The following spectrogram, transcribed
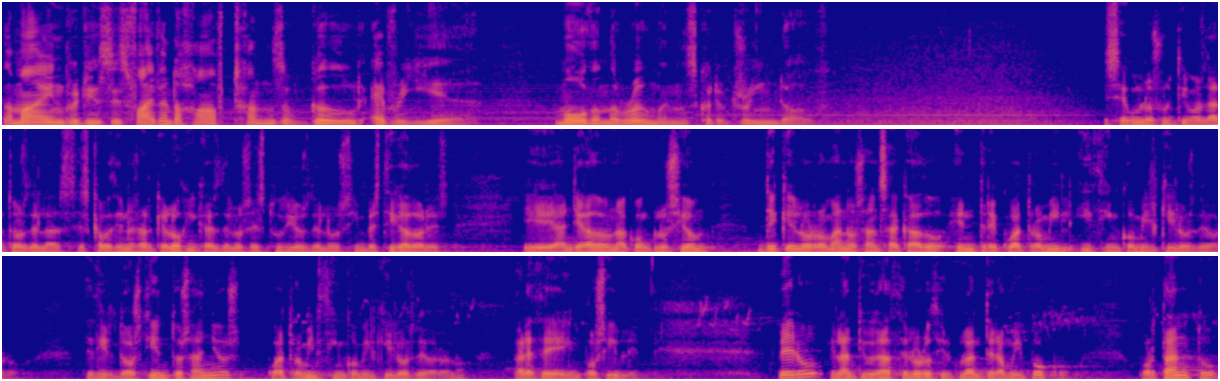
The mine produces five and a half tons of gold every year, more than the Romans could have dreamed of. Según los últimos datos de las excavaciones arqueológicas, de los estudios de los investigadores, eh, han llegado a una conclusión de que los romanos han sacado entre 4.000 y 5.000 kilos de oro. Es decir, 200 años, 4.000, 5.000 kilos de oro. ¿no? Parece imposible. Pero en la antigüedad el oro circulante era muy poco. Por tanto,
